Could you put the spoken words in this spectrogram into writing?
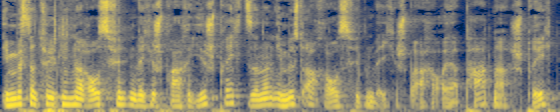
ihr müsst natürlich nicht nur herausfinden, welche Sprache ihr sprecht, sondern ihr müsst auch herausfinden, welche Sprache euer Partner spricht.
